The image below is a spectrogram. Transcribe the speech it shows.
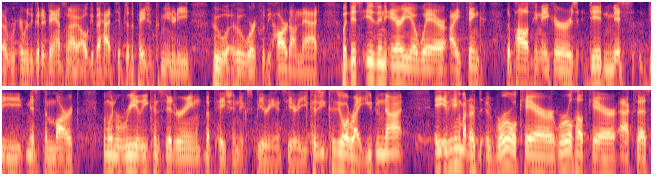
a, a, really good advance, and I, will give a hat tip to the patient community who who worked really hard on that. But this is an area where I think the policymakers did miss the miss the mark when really considering the patient experience here. Because because you are right, you do not if you think about rural care, rural health care access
